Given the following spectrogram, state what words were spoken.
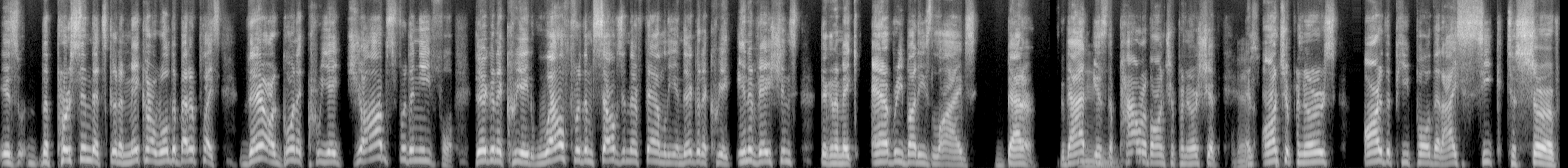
is the person that's going to make our world a better place. They are going to create jobs for the needful. They're going to create wealth for themselves and their family, and they're going to create innovations. They're going to make everybody's lives better. That is the Mm. power of entrepreneurship. And entrepreneurs are the people that I seek to serve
